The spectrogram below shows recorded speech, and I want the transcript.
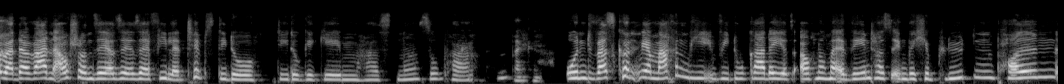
Aber da waren auch schon sehr, sehr, sehr viele Tipps, die du, die du gegeben hast. Ne? Super. Danke. Und was könnten wir machen, wie, wie du gerade jetzt auch nochmal erwähnt hast, irgendwelche Blüten, Pollen?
